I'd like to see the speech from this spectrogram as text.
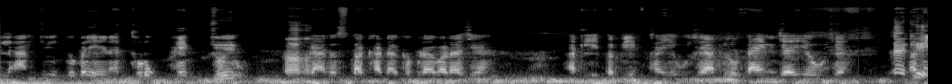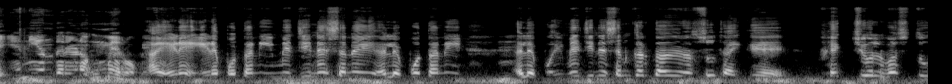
એટલે આમ જોઈએ તો ભાઈ એને થોડુંક ફેક જોયું કે આ રસ્તા ખાડા ખબડા વાળા છે આટલી તકલીફ થાય એવું છે આટલો ટાઈમ જાય એવું છે. એટલે એની અંદર એને ઉમેરો હા એને એને પોતાની ઇમેજિનેશન એટલે પોતાની એટલે ઇમેજિનેશન કરતા શું થાય કે ફેક્ચ્યુઅલ વસ્તુ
